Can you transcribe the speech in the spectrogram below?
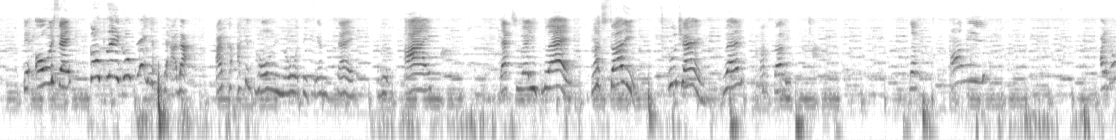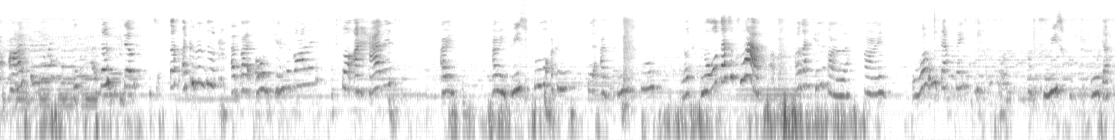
They always say, go play, go play. That, I, I can totally know what they're to say. I, that's where you play, not study. School change. Play, not study. Just only, I know I can do it. The, the, the, I couldn't do at my own kindergarten, so I had it. I I mean preschool. I can do at preschool. No, no, that's a class. Oh, that kindergarten. I mean, what would that place be called? Preschool. Ooh, that's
